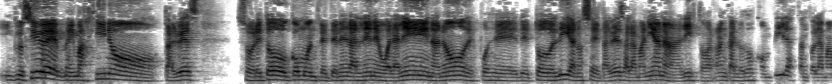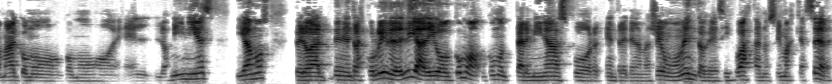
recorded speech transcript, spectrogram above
Inclusive me imagino, tal vez, sobre todo cómo entretener al nene o a la nena, ¿no? Después de, de todo el día, no sé, tal vez a la mañana, listo, arrancan los dos con pilas, tanto la mamá como, como el- los niños, digamos, pero en el transcurrir del día, digo, ¿cómo, ¿cómo terminás por entretenerla? Llega un momento que decís, basta, no sé más qué hacer.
